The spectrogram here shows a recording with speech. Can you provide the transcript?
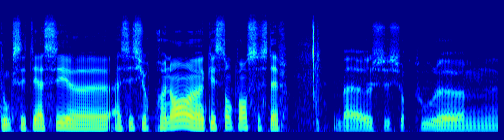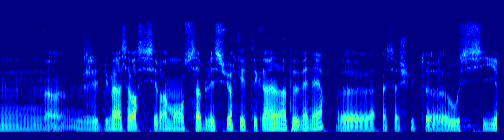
Donc c'était assez, euh, assez surprenant. Qu'est-ce que t'en penses, Steph? Bah, euh, c'est surtout euh, J'ai du mal à savoir si c'est vraiment sa blessure qui était quand même un peu vénère euh, après sa chute, euh, ou si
